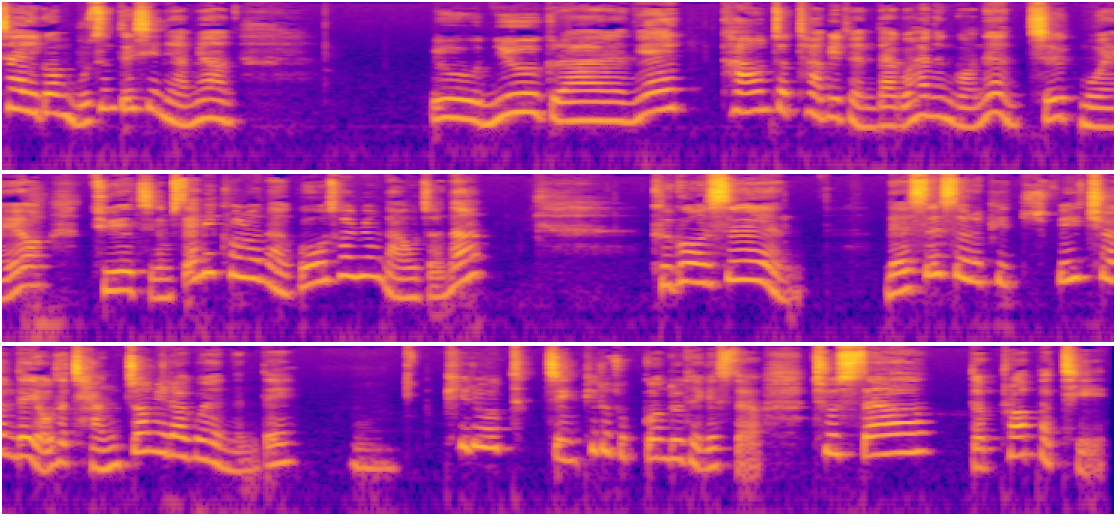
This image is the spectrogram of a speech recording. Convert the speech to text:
자, 이건 무슨 뜻이냐면 요 뉴 그라넷 카운터탑이 된다고 하는 거는 즉 뭐예요? 뒤에 지금 세미콜론하고 설명 나오잖아. 그것은 necessary feature인데 여기서 장점이라고 했는데 음, 필요 특징, 필요 조건도 되겠어요. To sell the property.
